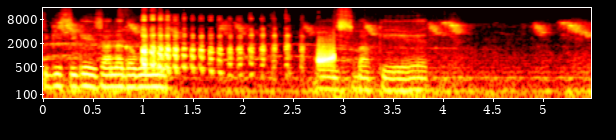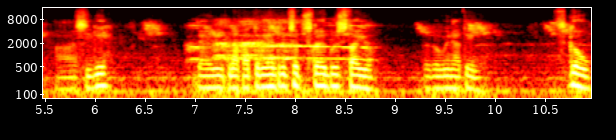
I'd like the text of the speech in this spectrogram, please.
Sige, sige, sana gawin mo. Ice bucket. Ah, sige. Dahil naka 300 subscribers tayo, gagawin natin. Let's go.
